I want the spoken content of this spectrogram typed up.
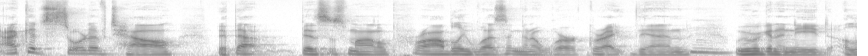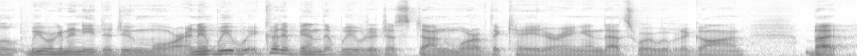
I could sort of tell that that business model probably wasn't going to work right then. Hmm. We were going to need a little. We were going to need to do more, and it, we it could have been that we would have just done more of the catering, and that's where we would have gone. But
